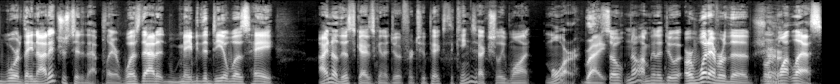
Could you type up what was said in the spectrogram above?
were they not interested in that player? Was that it, maybe the deal was, hey, I know this guy's going to do it for two picks. The Kings actually want more, Right. So no, I'm going to do it, or whatever the or want less,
